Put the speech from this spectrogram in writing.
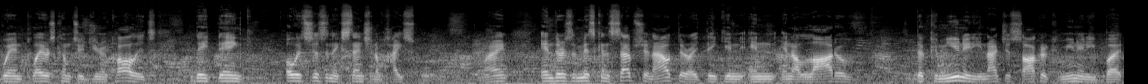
when players come to junior college, they think oh, it's just an extension of high school, right? And there's a misconception out there, I think, in, in, in a lot of the community, not just soccer community, but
